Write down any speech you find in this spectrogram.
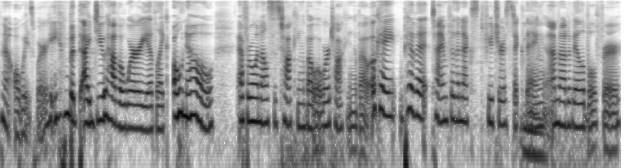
not always worry, but I do have a worry of like, oh no, everyone else is talking about what we're talking about. Okay, pivot, time for the next futuristic thing. Mhm. I'm not available for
